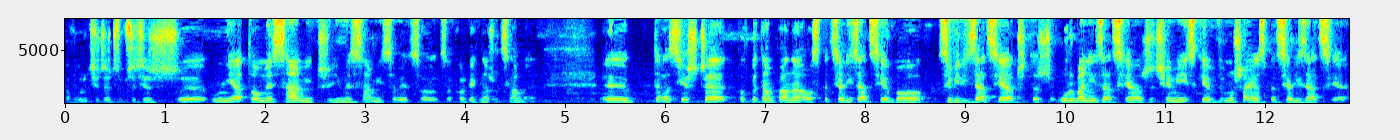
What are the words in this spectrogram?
A w gruncie rzeczy przecież e, Unia to my sami, czyli my sami sobie co, cokolwiek narzucamy. E, teraz jeszcze podpytam Pana o specjalizację, bo cywilizacja czy też urbanizacja, życie miejskie wymuszają specjalizację.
